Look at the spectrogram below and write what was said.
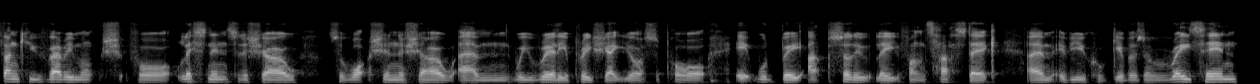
Thank you very much for listening to the show, to watching the show. Um, we really appreciate your support. It would be absolutely fantastic um, if you could give us a rating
